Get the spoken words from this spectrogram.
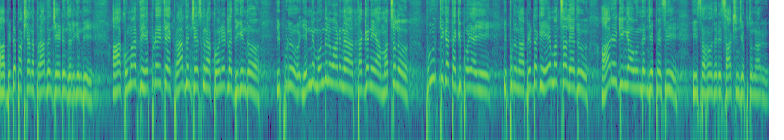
ఆ బిడ్డ పక్షాన ప్రార్థన చేయడం జరిగింది. ఆ కుమార్తె ఎప్పుడైతే ప్రార్థన చేసుకుని ఆ కోనేట్లో దిగిందో ఇప్పుడు ఎన్ని మందులు వాడినా తగ్గని ఆ మచ్చలు పూర్తిగా తగ్గిపోయాయి. ఇప్పుడు నా బిడ్డకి ఏ మచ్చ లేదు ఆరోగ్యంగా ఉందని చెప్పేసి ఈ సహోదరి సాక్ష్యం చెప్తున్నారు.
